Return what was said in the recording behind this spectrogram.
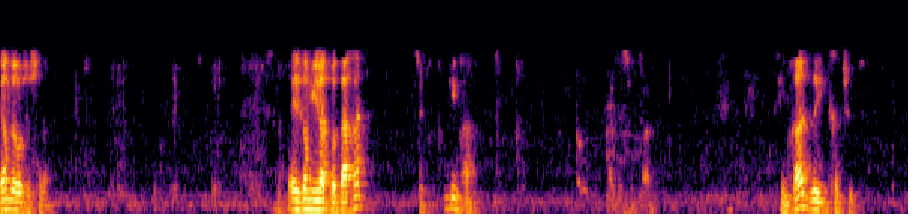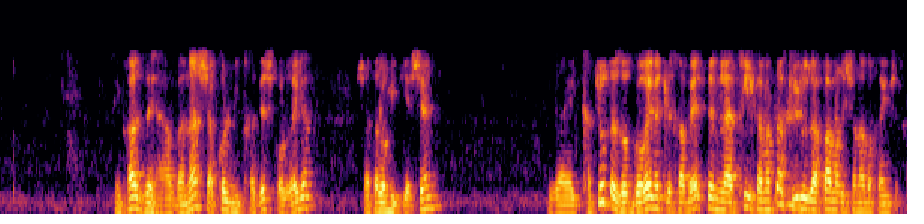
גם בראש השנה. איזו מילה פותחת? שמחה. שמחה זה התחדשות. שמחה זה ההבנה שהכל מתחדש כל רגע, שאתה לא מתיישן, וההתחדשות הזאת גורמת לך בעצם להתחיל את המצב כאילו זה הפעם הראשונה בחיים שלך.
